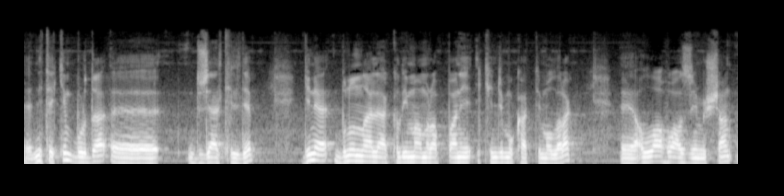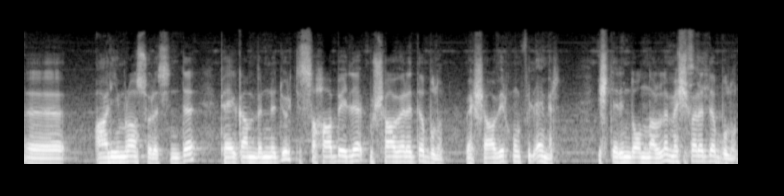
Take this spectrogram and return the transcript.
E, nitekim burada e, düzeltildi. Yine bununla alakalı İmam Rabbani ikinci mukaddim olarak e, Allahu Azimüşşan e, Ali İmran suresinde peygamberine diyor ki sahabeyle müşaverede bulun ve şavirhum fil emir. İşlerinde onlarla meşverede bulun.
